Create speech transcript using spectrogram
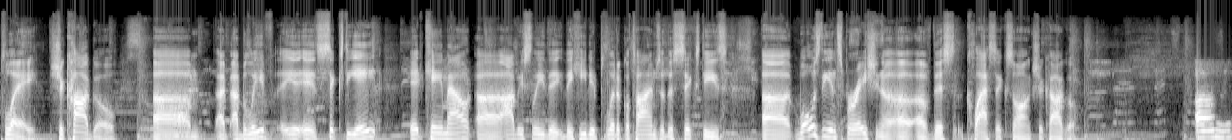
play. Chicago, um, I, I believe it's 68. It came out, uh, obviously, the, the heated political times of the 60s. Uh, what was the inspiration of, of this classic song, Chicago? Um,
